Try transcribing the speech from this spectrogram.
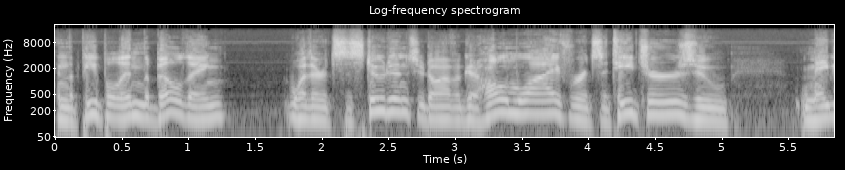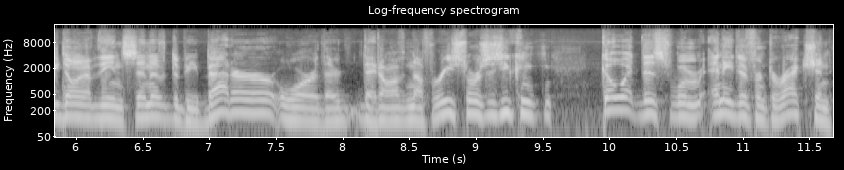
and the people in the building, whether it's the students who don't have a good home life or it's the teachers who maybe don't have the incentive to be better or they they don't have enough resources, you can go at this from any different direction.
